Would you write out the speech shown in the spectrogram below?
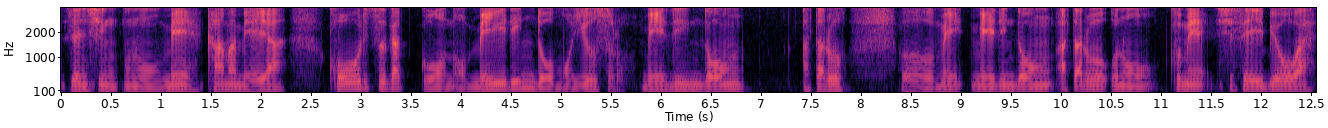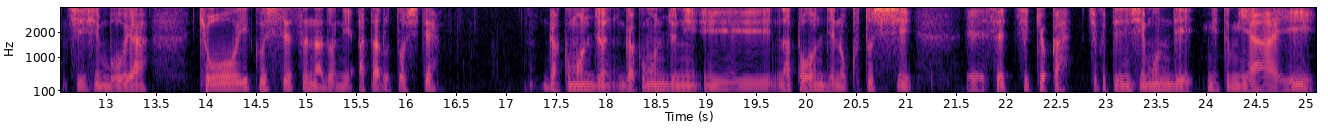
全身の名カーマ名や公立学校の明林道も有する。明林道当たる明林道当たるこの久米市政病は地震部や教育施設などに当たるとして学問所学問所になとんでのくとし、えー、設置許可畜天市門で認め合い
